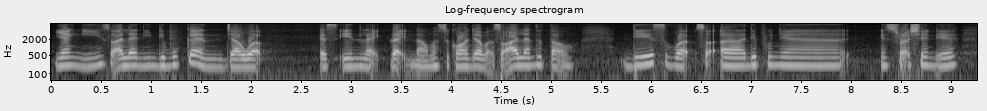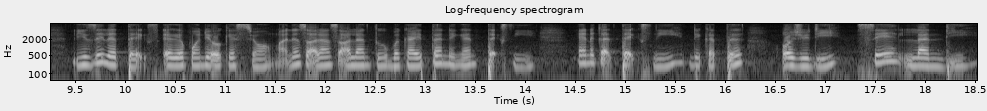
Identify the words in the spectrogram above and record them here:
Yang ni soalan ni dia bukan jawab as in like right now masa korang jawab soalan tu tau. Dia sebab so, uh, dia punya instruction dia lisez le texte et répondez aux questions maknanya soalan-soalan tu berkaitan dengan teks ni yang dekat teks ni dia kata aujourd'hui c'est lundi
